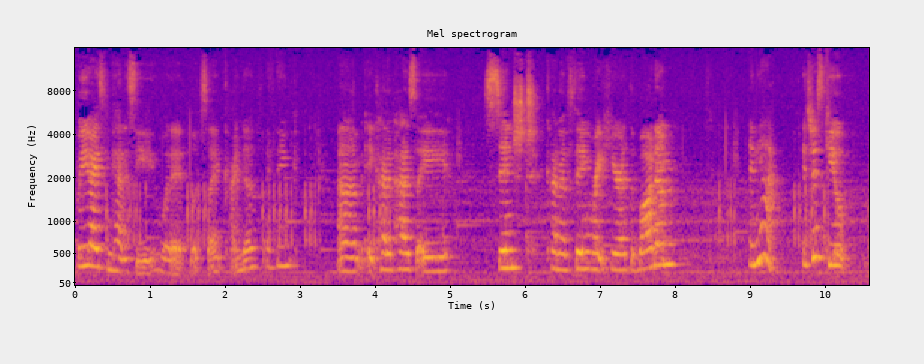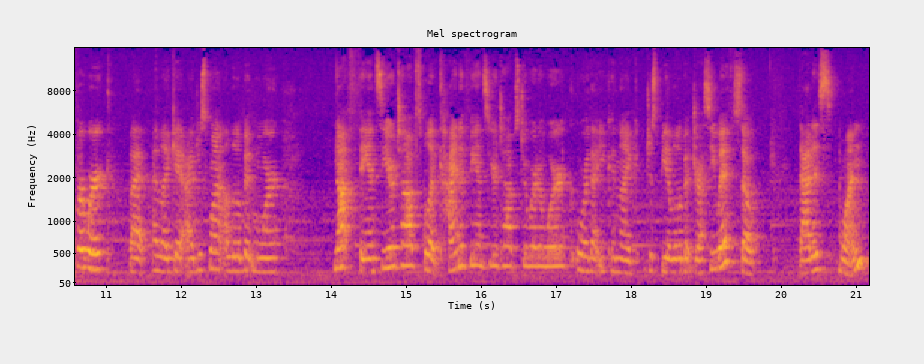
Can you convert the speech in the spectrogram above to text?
but you guys can kind of see what it looks like kind of I think. Um, it kind of has a cinched kind of thing right here at the bottom. And yeah, it's just cute for work, but I like it. I just want a little bit more, not fancier tops, but like kind of fancier tops to wear to work or that you can like just be a little bit dressy with. So that is one.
